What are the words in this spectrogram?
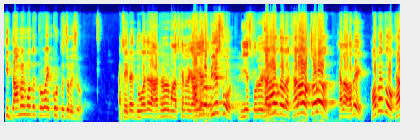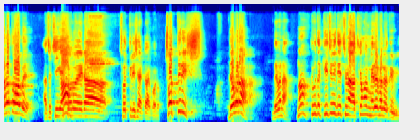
কি দামের মধ্যে প্রোভাইড করতে চলেছো? আচ্ছা এটা দু হাজার আঠারোর মাঝখানের গাড়ি আছে। বিএস ফোর বিএস ফোর এর খেলা গাড়ি। হোক দাদা খেলা হোক চলো। খেলা হবে? হবে তো খেলা তো হবে। আচ্ছা ঠিক আছে চলো এটা ছত্রিশ হাজার টাকা করো। ছত্রিশ। দেবো না? দেবে না? না তুমি তো কিছুই দিচ্ছ না আজকে আমার মেরে ফেলো তুমি।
